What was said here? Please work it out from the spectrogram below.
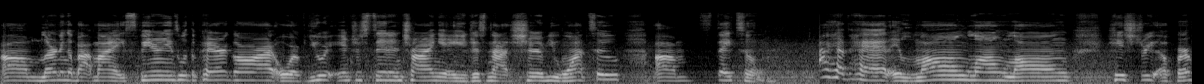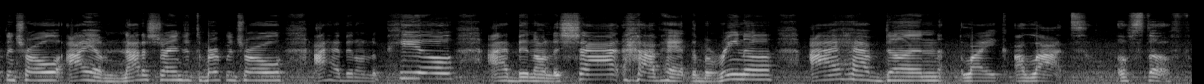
um, learning about my experience with the Paragard or if you are interested in trying it and you're just not sure if you want to um, stay tuned I have had a long, long, long history of birth control. I am not a stranger to birth control. I have been on the pill. I have been on the shot. I've had the Mirena. I have done like a lot of stuff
